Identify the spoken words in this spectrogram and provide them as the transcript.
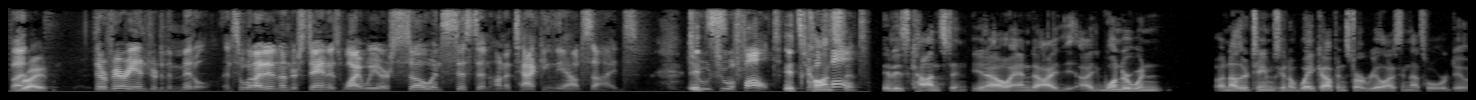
but right. they're very injured in the middle. And so what I didn't understand is why we are so insistent on attacking the outsides to, It's- to a fault. It's to constant. fault. It is constant. You know, and I I wonder when another team's going to wake up and start realizing that's what we're doing.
